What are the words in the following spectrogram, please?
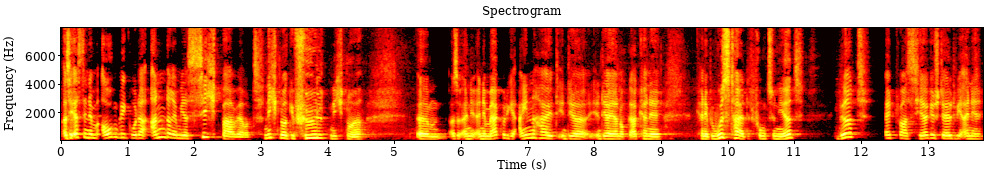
Also erst in dem Augenblick, wo der andere mir sichtbar wird, nicht nur gefühlt, nicht nur ähm, also eine, eine merkwürdige Einheit, in der, in der ja noch gar keine, keine Bewusstheit funktioniert, wird etwas hergestellt wie eine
